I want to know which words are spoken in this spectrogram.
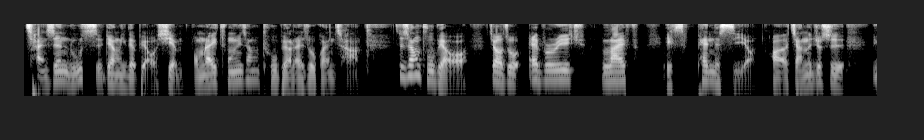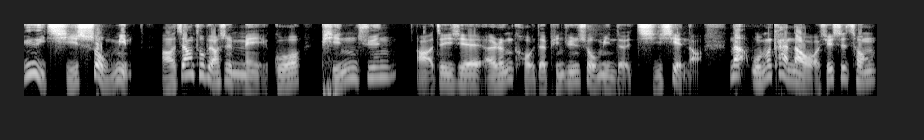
产生如此亮丽的表现？我们来从一张图表来做观察，这张图表哦叫做 Average Life Expectancy 哦，啊讲的就是预期寿命。啊，这张图表是美国平均啊这些呃人口的平均寿命的期限哦。那我们看到哦，其实从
